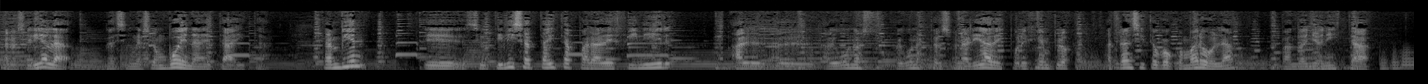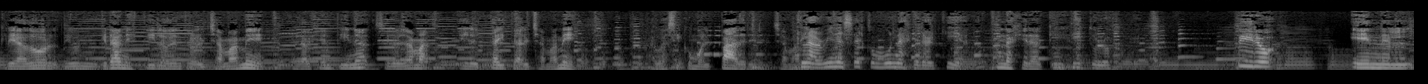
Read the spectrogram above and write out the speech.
Bueno, sería la, designación buena de taita. También eh, se utiliza taita para definir al, al, algunos, algunas personalidades, por ejemplo, a Tránsito Cocomarola, bandoneonista creador de un gran estilo dentro del chamamé en la Argentina, se lo llama el taita del chamamé, algo así como el padre del chamamé. Claro, viene a ser como una jerarquía, ¿no? Una jerarquía. Un título. Pero en el,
